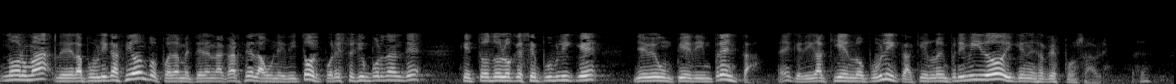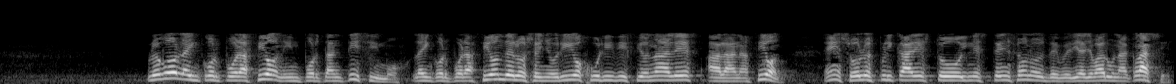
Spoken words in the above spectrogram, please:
norma, de la publicación, pues puedan meter en la cárcel a un editor. Por eso es importante que todo lo que se publique lleve un pie de imprenta, ¿eh? que diga quién lo publica, quién lo ha imprimido y quién es el responsable. Luego la incorporación, importantísimo, la incorporación de los señoríos jurisdiccionales a la nación. ¿Eh? Solo explicar esto in extenso nos debería llevar una clase,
